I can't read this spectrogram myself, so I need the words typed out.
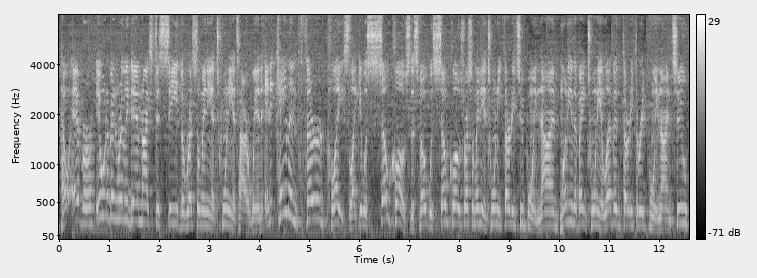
However, it would have been really damn nice to see the WrestleMania 20 attire win, and it came in third place. Like, it was so close. This vote was so close. WrestleMania 20, 32.9. Money in the Bank 2011, 33.92.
